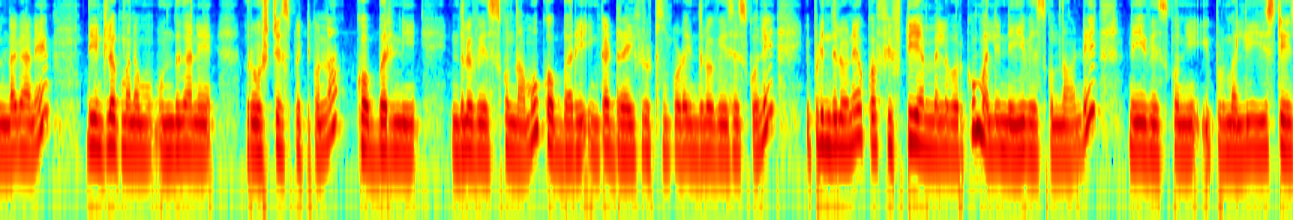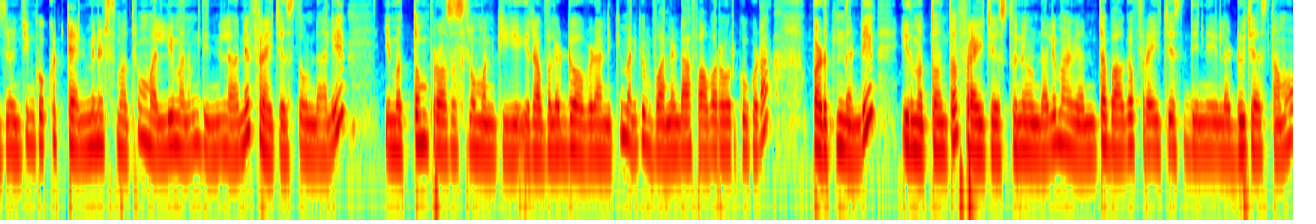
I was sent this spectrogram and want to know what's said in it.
ఉండగానే దీంట్లోకి మనం ముందుగానే రోస్ట్ చేసి పెట్టుకున్న కొబ్బరిని ఇందులో వేసుకుందాము. కొబ్బరి ఇంకా డ్రై ఫ్రూట్స్ని కూడా ఇందులో వేసేసుకొని ఇప్పుడు ఇందులోనే ఒక ఫిఫ్టీ ఎంఎల్ వరకు మళ్ళీ నెయ్యి వేసుకుందామండి. నెయ్యి వేసుకొని ఇప్పుడు మళ్ళీ ఈ స్టేజ్ నుంచి ఇంకొక టెన్ మినిట్స్ మాత్రం మళ్ళీ మనం దీనిలానే ఫ్రై చేస్తూ ఉండాలి. ఈ మొత్తం ప్రాసెస్లో మనకి ఈ రవ్వ లడ్డు అవ్వడానికి మనకి వన్ అండ్ హాఫ్ అవర్ వరకు కూడా పడుతుందండి. ఇది మొత్తం అంతా ఫ్రై చేస్తూనే ఉండాలి. మనం ఎంత బాగా ఫ్రై చేసి దీన్ని లడ్డు చేస్తామో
